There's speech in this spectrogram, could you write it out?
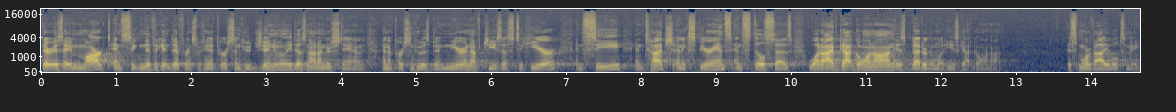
There is a marked and significant difference between a person who genuinely does not understand and a person who has been near enough Jesus to hear and see and touch and experience and still says, What I've got going on is better than what he's got going on. It's more valuable to me.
